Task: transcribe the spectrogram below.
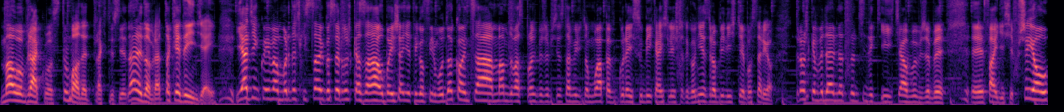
Mało brakło, 100 monet praktycznie, no ale dobra, to kiedy indziej. Ja dziękuję wam mordeczki z całego serduszka za obejrzenie tego filmu do końca. Mam do was prośbę, żebyście zostawili tą łapę w górę i subika, jeśli jeszcze tego nie zrobiliście, bo serio, troszkę wydałem na ten odcinek i chciałbym, żeby e, fajnie się przyjął.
